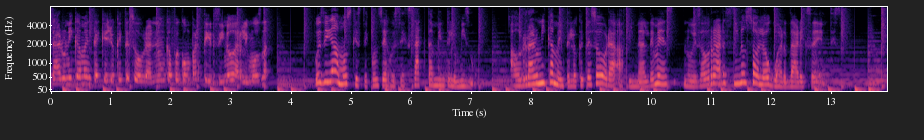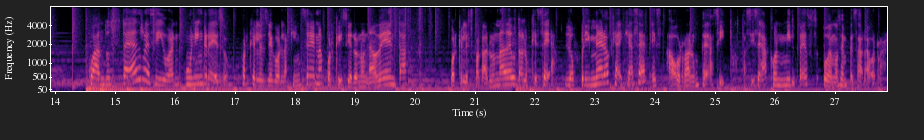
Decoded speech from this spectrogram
dar únicamente aquello que te sobra nunca fue compartir, sino dar limosna? Pues digamos que este consejo es exactamente lo mismo. Ahorrar únicamente lo que te sobra a final de mes no es ahorrar, sino solo guardar excedentes. Cuando ustedes reciban un ingreso, porque les llegó la quincena, porque hicieron una venta, porque les pagaron una deuda, lo que sea. Lo primero que hay que hacer es ahorrar un pedacito. Así sea con mil pesos, podemos empezar a ahorrar.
